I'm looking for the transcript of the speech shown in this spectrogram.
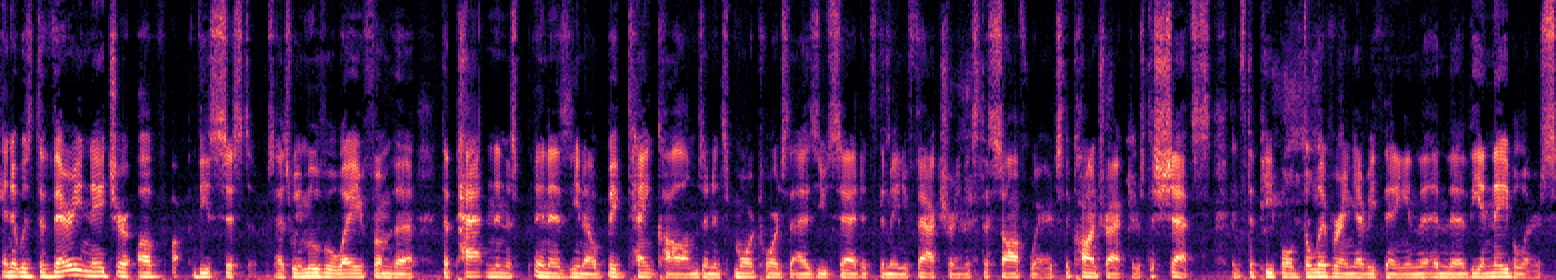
and it was the very nature of these systems as we move away from the the Patton in his in his you know big tank columns and it's more towards the, as you said it's the manufacturing it's the software it's the contractors the chefs it's the people delivering everything and the and the, the enablers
